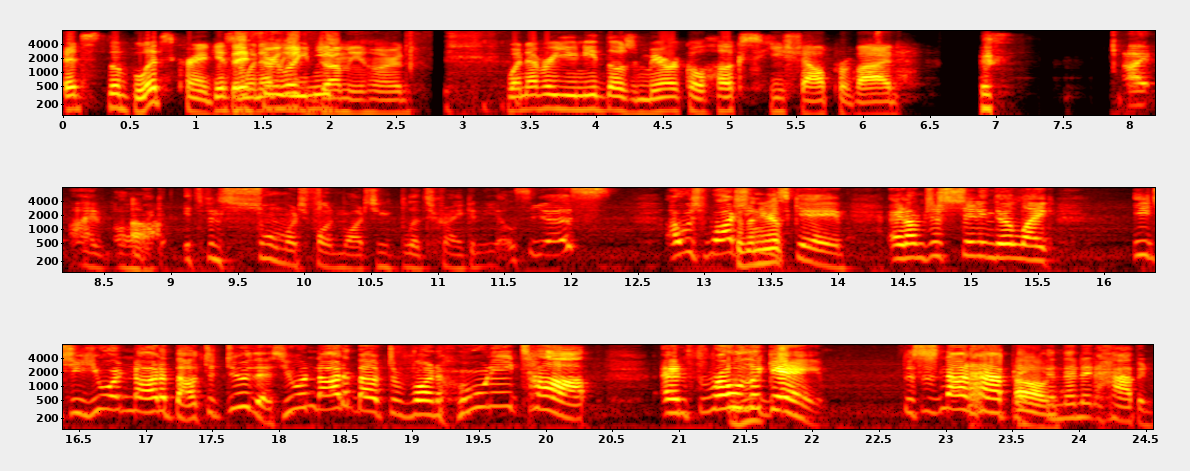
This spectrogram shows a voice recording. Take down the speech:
It's the Blitzcrank. It's They whenever threw you like need dummy hard. Whenever you need those miracle hooks, he shall provide. I, I, oh my Ah. god, it's been so much fun watching Blitzcrank in the LCS. I was watching this game, and I'm just sitting there like, EG, you are not about to do this. You are not about to run Huni top and throw the game. This is not happening. Mm-hmm. Oh. And then it happened.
